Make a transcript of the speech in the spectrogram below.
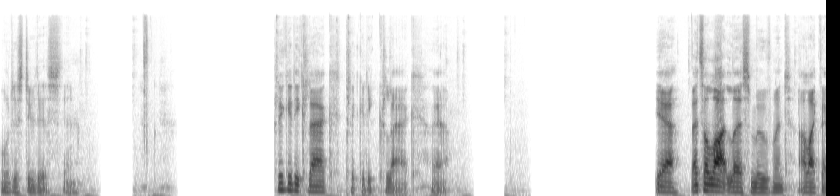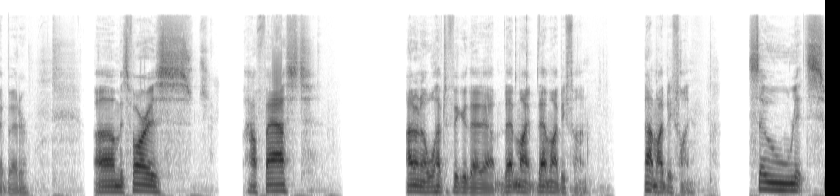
We'll just do this then. Clickety-clack, clickety-clack. Yeah. Yeah, that's a lot less movement. I like that better. Um, as far as how fast, I don't know. We'll have to figure that out. That might that might be fun. That might be fun. So let's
